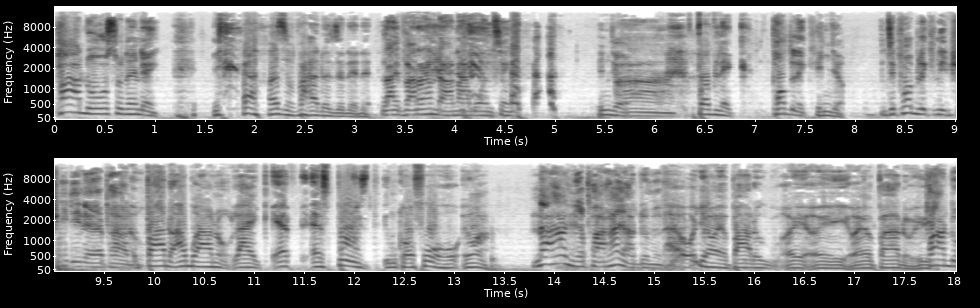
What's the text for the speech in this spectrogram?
paado so ne den. What's paado so ne? Like veranda na abɔnten. Injo. Ah, Public. public. Injo. Nti public ni twi de na yɛ paado. Paado abɔ ano like eh, exposed nkurɔfoɔ wɔ hɔ. Na ha nyɛ pa ha yɛ adome. Ah, ɔyɛ ɔyɛ paado ɔyɛ paado. Paado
